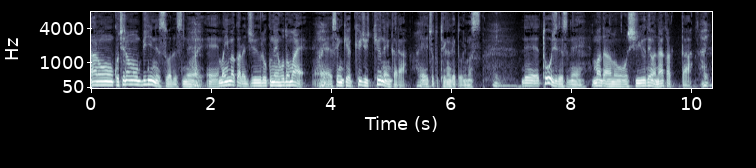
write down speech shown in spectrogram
あのこちらのビジネスはですね、はい、えー、まあ、今から16年ほど前、はい、えー、1999年から、はい、えー、ちょっと手がけております。はい。で当時ですねまだあの主流ではなかった、はい、いわ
